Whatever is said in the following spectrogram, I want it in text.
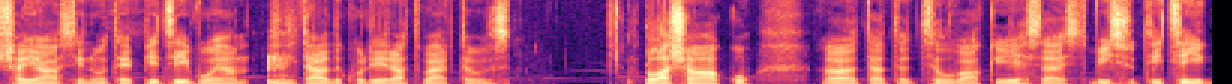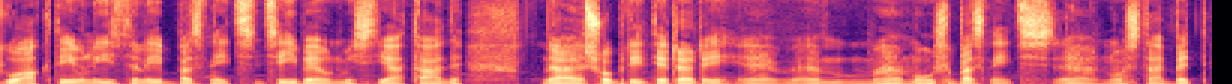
šajā sinodē piedzīvojām tāda, kur ir atvērta uz plašāku tātad cilvēku iesaist visu ticīgo aktīvu līdzdalību baznīcas dzīvē un misijā. Tāda šobrīd ir arī mūsu baznīcas nostāja, bet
